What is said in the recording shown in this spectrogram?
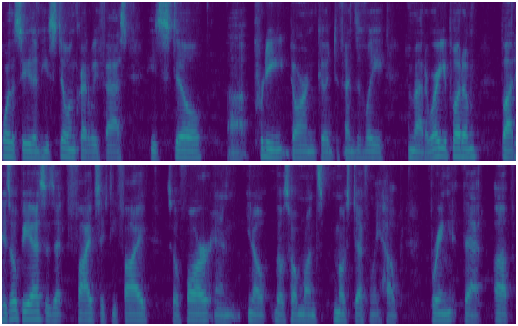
for the season. He's still incredibly fast. He's still uh, pretty darn good defensively, no matter where you put him. But his OPS is at 565 so far, and you know those home runs most definitely help bring that up.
